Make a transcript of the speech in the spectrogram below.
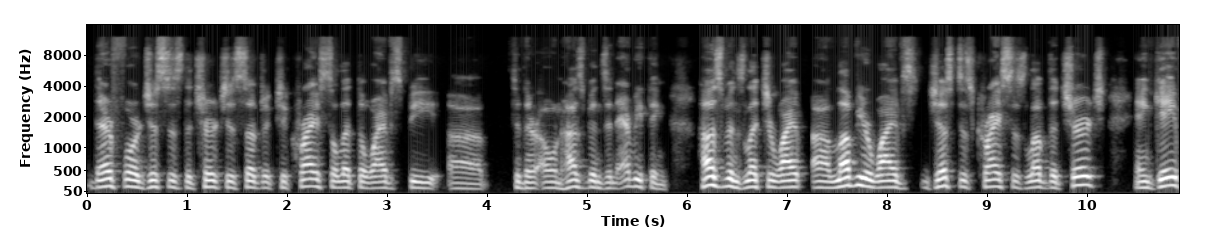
Therefore, just as the church is subject to Christ, so let the wives be uh to their own husbands and everything. Husbands, let your wife uh, love your wives just as Christ has loved the church and gave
